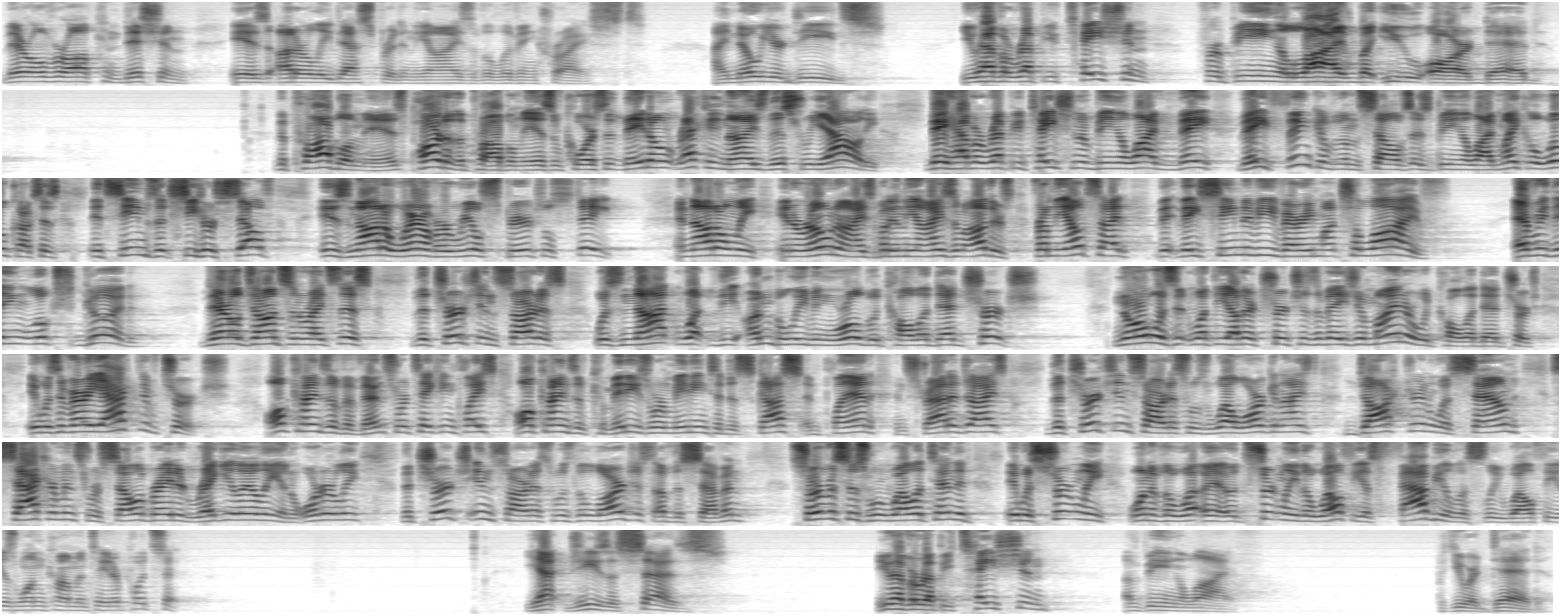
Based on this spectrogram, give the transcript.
Their overall condition is utterly desperate in the eyes of the living Christ. I know your deeds. You have a reputation for being alive, but you are dead. The problem is, part of the problem is, of course, that they don't recognize this reality. They have a reputation of being alive. They, they think of themselves as being alive. Michael Wilcock says it seems that she herself is not aware of her real spiritual state. And not only in her own eyes, but in the eyes of others. From the outside, they, they seem to be very much alive. Everything looks good. Darrell Johnson writes this The church in Sardis was not what the unbelieving world would call a dead church, nor was it what the other churches of Asia Minor would call a dead church. It was a very active church. All kinds of events were taking place. All kinds of committees were meeting to discuss and plan and strategize. The church in Sardis was well organized. Doctrine was sound. Sacraments were celebrated regularly and orderly. The church in Sardis was the largest of the seven. Services were well attended. It was certainly one of the uh, certainly the wealthiest, fabulously wealthy, as one commentator puts it. Yet Jesus says, "You have a reputation." Of being alive, but you are dead.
